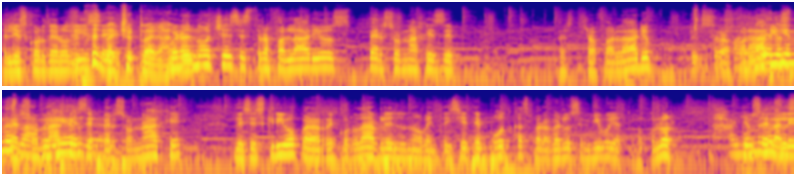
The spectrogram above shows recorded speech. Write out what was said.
Elías Cordero dice, buenas noches, estrafalarios, personajes de... Estrafalario... La personajes de personaje. Les escribo para recordarles los 97 podcasts para verlos en vivo y a todo color. Puse la decía.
